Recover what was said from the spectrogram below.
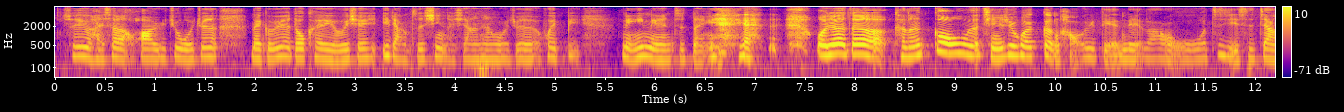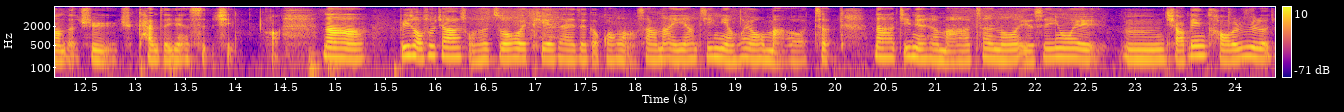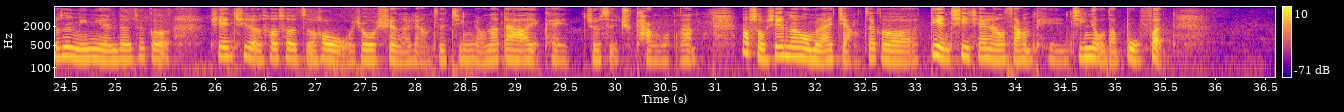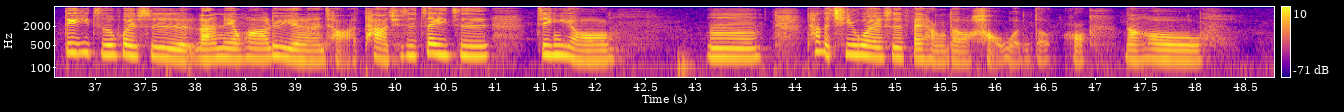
所以还是老话一句，我觉得每个月都可以有一些一两支新的香香，我觉得会比。你一年只等一天，我觉得这个可能购物的情绪会更好一点点，然后我自己是这样的去去看这件事情。好，那。比手术交战手册之后会贴在这个官网上，那一样今年会有满额赠。那今年的满额赠呢，也是因为嗯，小编考虑了就是明年的这个天气的特色之后，我就选了两支精油。那大家也可以就是去看文案。那首先呢，我们来讲这个电器限量商品精油的部分。第一支会是蓝莲花绿叶兰草啊，它其实这一支精油。嗯，它的气味是非常的好闻的哈，然后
